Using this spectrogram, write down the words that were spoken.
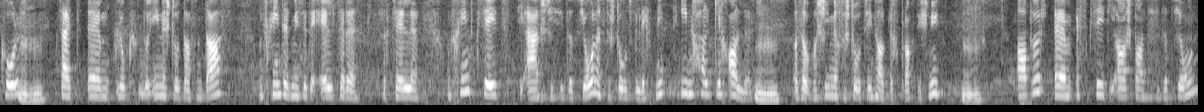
geholt. Mhm. gesagt, ähm, schau, da innen steht das und das. Und das Kind hat den Eltern erzählen. Und das Kind sieht die ernste Situation. Es versteht vielleicht nicht inhaltlich alles. Mhm. Also wahrscheinlich versteht es inhaltlich praktisch nicht. Mhm. Aber ähm, es sieht die angespannte Situation.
